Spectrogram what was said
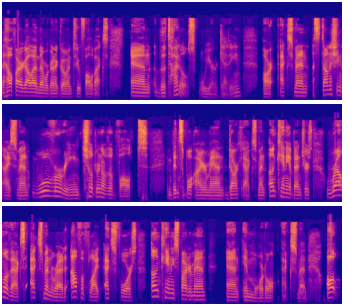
the Hellfire Gala and then we're going to go into Fall of X. And the titles we are getting are X Men, Astonishing Iceman, Wolverine, Children of the Vault, Invincible Iron Man, Dark X Men, Uncanny Avengers, Realm of X, X Men Red, Alpha Flight, X Force, Uncanny Spider Man, and Immortal X Men. All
